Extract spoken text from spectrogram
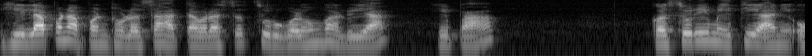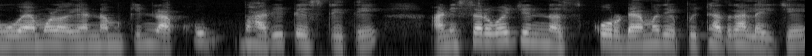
हिला पण आपण थोडंसं हातावर असं चुरगळून घालूया. हे पहा. कसुरी मेथी आणि ओव्यामुळं या नमकीनला खूप भारी टेस्ट येते. आणि सर्व जिन्नस कोरड्यामध्ये पिठात घालायचे.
